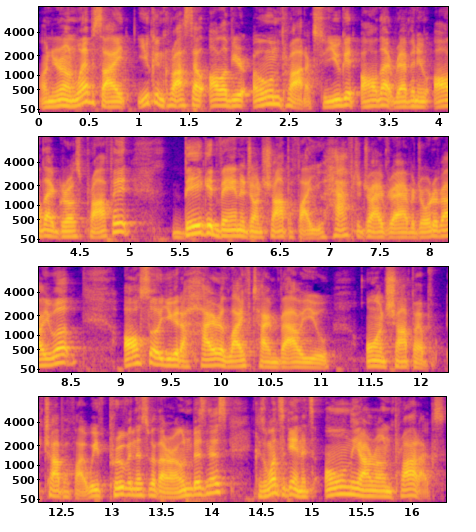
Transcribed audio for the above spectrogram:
On your own website, you can cross sell all of your own products. So you get all that revenue, all that gross profit. Big advantage on Shopify. You have to drive your average order value up. Also, you get a higher lifetime value on Shopify. We've proven this with our own business because once again, it's only our own products.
